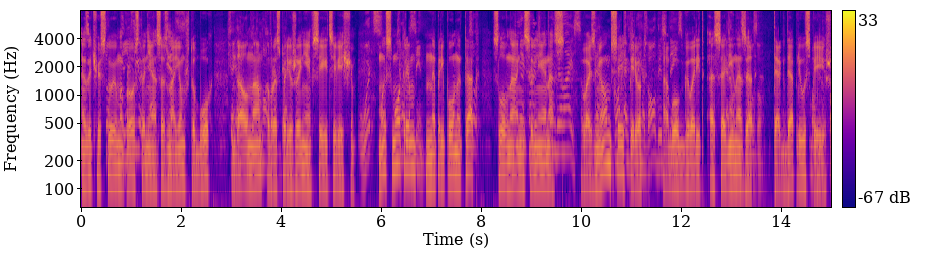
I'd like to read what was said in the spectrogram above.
Зачастую мы просто не осознаем, что Бог дал нам в распоряжение все эти вещи. Мы смотрим на препоны так, словно они сильнее нас. Возьмемся и вперед. А Бог говорит, осади назад, тогда преуспеешь.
